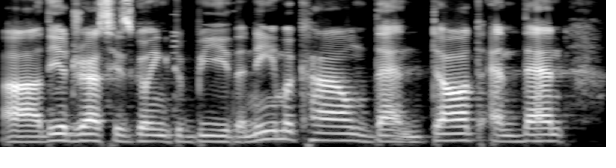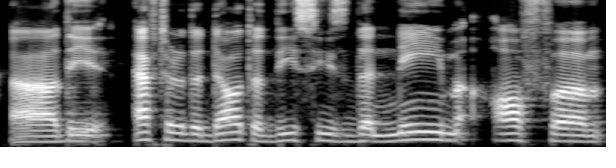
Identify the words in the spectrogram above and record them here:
the address is going to be the name account then dot and then uh, the after the dot this is the name of um,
